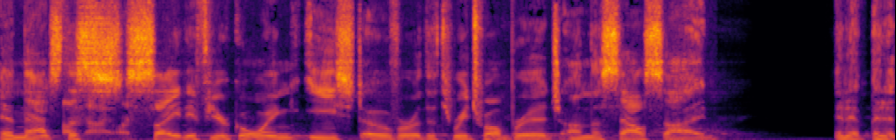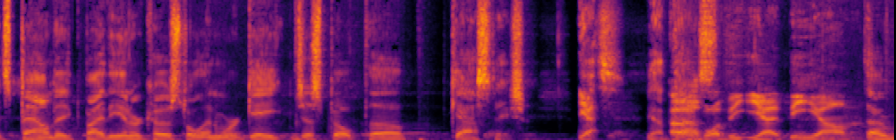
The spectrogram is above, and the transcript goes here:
And that's the the site if you're going east over the 312 bridge on the south side. And, it, and it's bounded by the intercoastal and where Gate just built the gas station. Yes. Yeah, Uh, well, the yeah the um, Uh,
